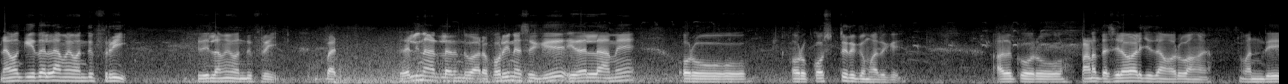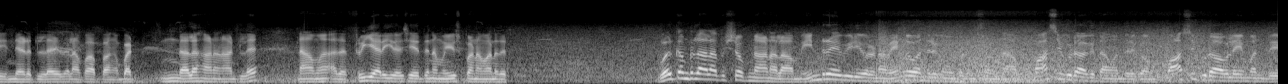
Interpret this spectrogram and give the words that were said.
நமக்கு இதெல்லாமே வந்து ஃப்ரீ இது எல்லாமே வந்து ஃப்ரீ பட் வெளிநாட்டில் இருந்து வர ஃபாரினர்ஸுக்கு இதெல்லாமே ஒரு ஒரு கொஸ்ட் இருக்கும் அதுக்கு. அதுக்கு ஒரு பணத்தை செலவழித்து தான் வருவாங்க. வந்து இந்த இடத்துல இதெல்லாம் பார்ப்பாங்க. பட் இந்த அழகான நாட்டில் நாம் அதை ஃப்ரீயாக அறிகிற விஷயத்தை நம்ம யூஸ் பண்ண வரது வெல்கம் டு லாலா பிஷப் நானலாம் இன்றைய வீடியோவில் நாம் எங்கே வந்திருக்கோம் அப்படின்னு சொன்னால் பாசிகுடாவுக்கு தான் வந்திருக்கோம். பாசிகுடாவிலையும் வந்து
